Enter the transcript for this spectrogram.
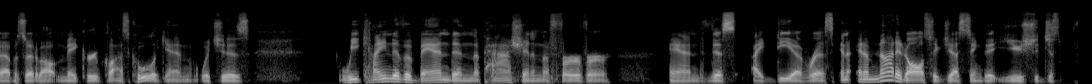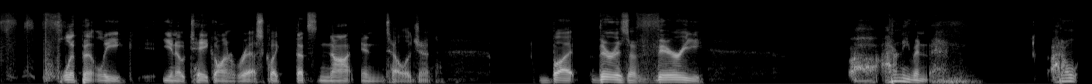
episode about make group class cool again, which is we kind of abandon the passion and the fervor and this idea of risk. And, and I'm not at all suggesting that you should just f- flippantly, you know, take on risk. Like that's not intelligent. But there is a very, oh, I don't even, I don't,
